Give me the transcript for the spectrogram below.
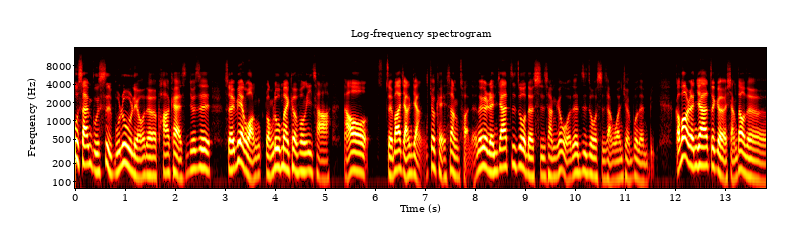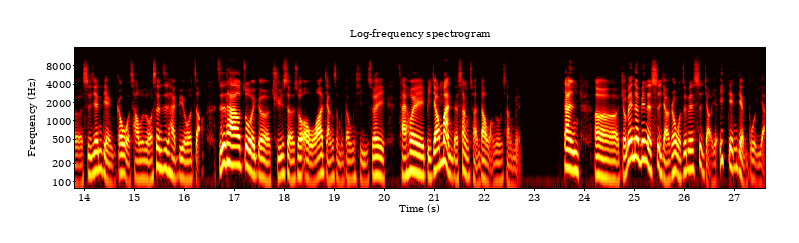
不三不四不入流的 podcast，就是随便网网络麦克风一插，然后嘴巴讲讲就可以上传了。那个人家制作的时长跟我这制作时长完全不能比，搞不好人家这个想到的时间点跟我差不多，甚至还比我早。只是他要做一个取舍，说哦，我要讲什么东西，所以才会比较慢的上传到网络上面。但呃，九妹那边的视角跟我这边视角有一点点不一样。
